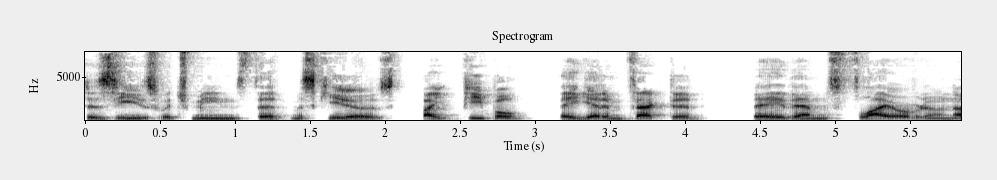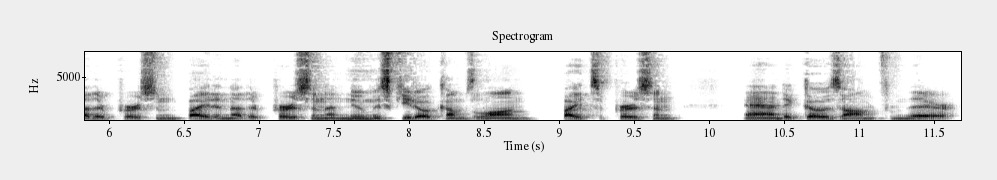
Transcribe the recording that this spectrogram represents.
disease, which means that mosquitoes bite people, they get infected, they then fly over to another person, bite another person, a new mosquito comes along, bites a person, and it goes on from there.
